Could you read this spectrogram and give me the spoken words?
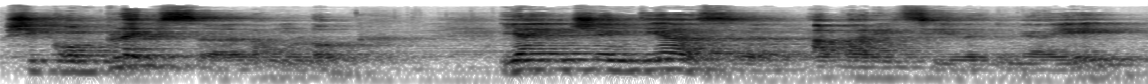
și complexă la un loc, ea incendiază aparițiile ei,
